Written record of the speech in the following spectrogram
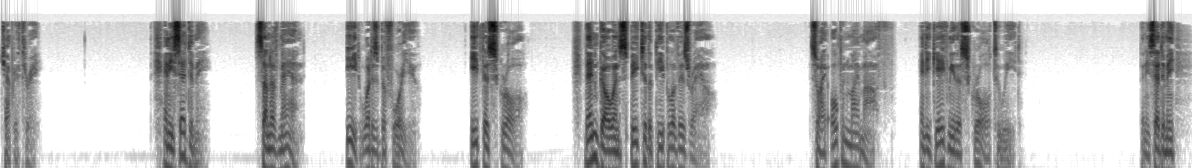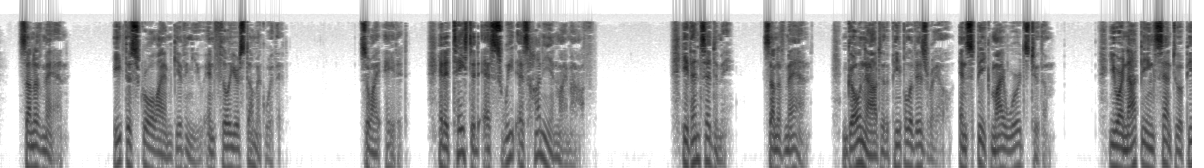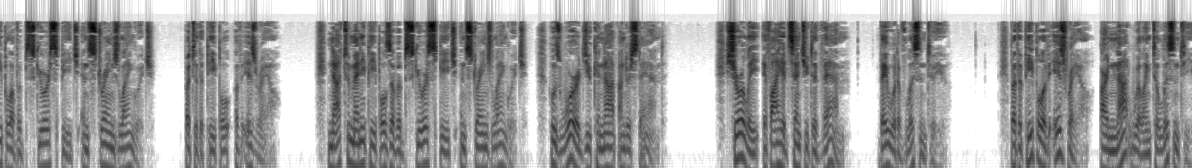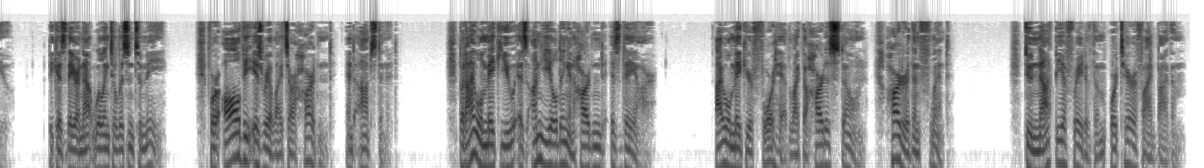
chapter 3 and he said to me son of man eat what is before you. Eat this scroll. Then go and speak to the people of israel. So i opened my mouth and he gave me the scroll to eat. Then he said to me son of man eat the scroll i am giving you and fill your stomach with it. So i ate it and it tasted as sweet as honey in my mouth. He then said to me son of man go now to the people of israel and speak my words to them. You are not being sent to a people of obscure speech and strange language but to the people of israel. Not to many peoples of obscure speech and strange language whose words you cannot understand. Surely if i had sent you to them they would have listened to you. But the people of israel are not willing to listen to you because they are not willing to listen to me. For all the israelites are hardened and obstinate. But i will make you as unyielding and hardened as they are. I will make your forehead like the hardest stone harder than flint. Do not be afraid of them or terrified by them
